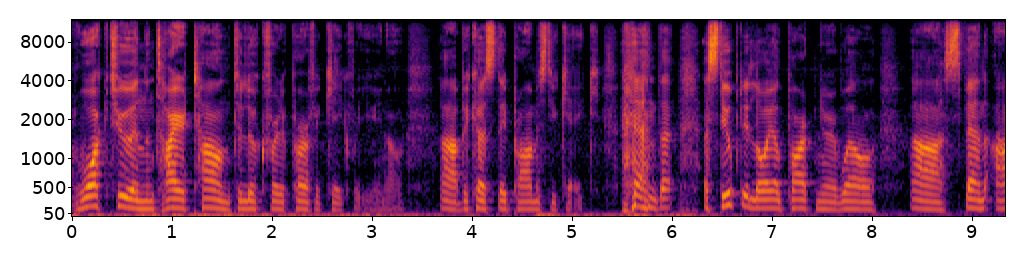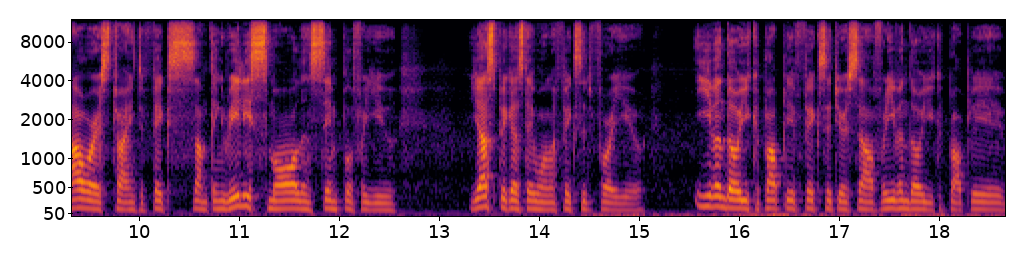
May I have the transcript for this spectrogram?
walk through an entire town to look for the perfect cake for you, you know, uh, because they promised you cake. and a stupidly loyal partner will uh, spend hours trying to fix something really small and simple for you just because they want to fix it for you even though you could probably fix it yourself or even though you could probably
